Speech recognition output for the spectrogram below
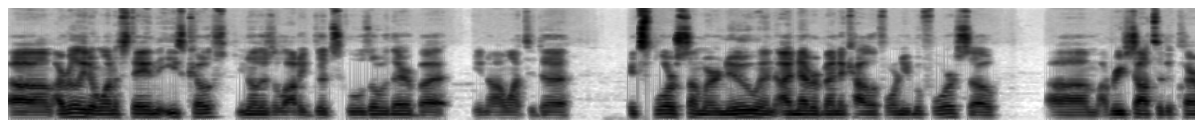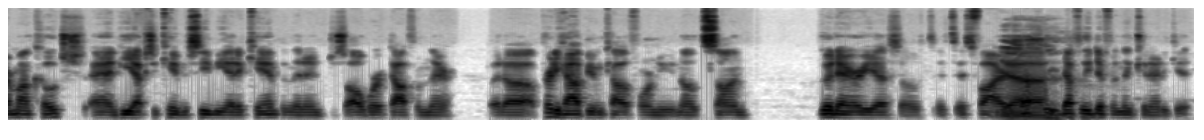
Um, I really don't want to stay in the East Coast. You know, there's a lot of good schools over there, but, you know, I wanted to explore somewhere new and I'd never been to California before. So um, I reached out to the Claremont coach and he actually came to see me at a camp and then it just all worked out from there. But uh, pretty happy in California, you know, the sun, good area. So it's, it's, fire. Yeah. Definitely, definitely different than Connecticut.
